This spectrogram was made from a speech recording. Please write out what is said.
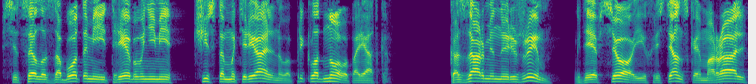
всецело заботами и требованиями чисто материального, прикладного порядка. Казарменный режим – где все, и христианская мораль,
